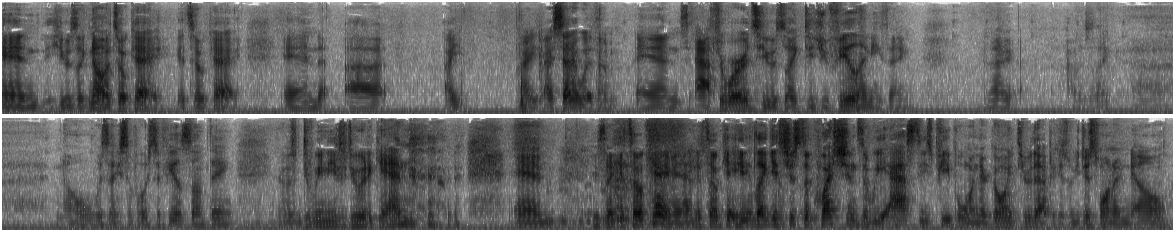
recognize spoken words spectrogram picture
And he was like, "No, it's okay. It's okay." And uh, I, I, I said it with him, and afterwards he was like, "Did you feel anything?" And I, I was like, uh, "No. Was I supposed to feel something? Was, do we need to do it again?" and he's like, "It's okay, man. It's okay." He, like it's just the questions that we ask these people when they're going through that because we just want to know,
